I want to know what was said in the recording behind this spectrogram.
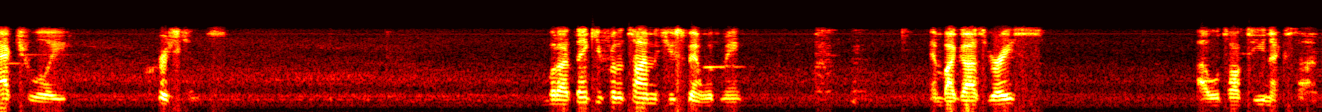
actually Christians. But I thank you for the time that you spent with me. And by God's grace, I will talk to you next time.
